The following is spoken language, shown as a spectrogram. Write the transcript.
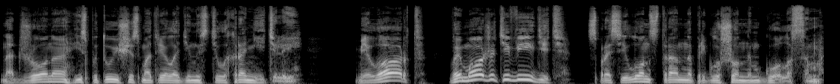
На Джона испытующе смотрел один из телохранителей. «Милорд, вы можете видеть?» — спросил он странно приглушенным голосом.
